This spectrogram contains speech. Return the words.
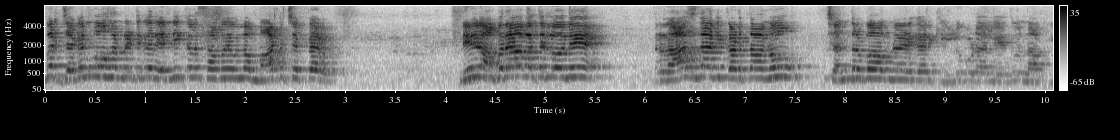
మరి జగన్మోహన్ రెడ్డి గారు ఎన్నికల సమయంలో మాట చెప్పారు. నేను అమరావతిలోనే రాజధాని కడతాను. చంద్రబాబు నాయుడు గారికి ఇల్లు కూడా లేదు. నాకు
